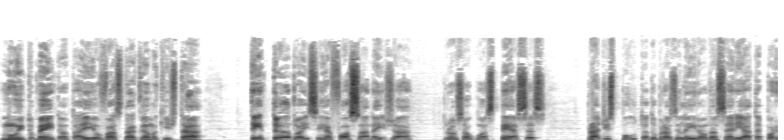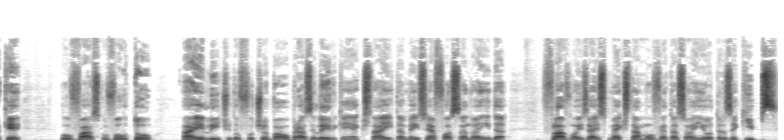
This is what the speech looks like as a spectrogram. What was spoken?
Muito bem, então tá aí o Vasco da Gama que está tentando aí se reforçar, né? E já trouxe algumas peças para a disputa do Brasileirão da Série A, até porque o Vasco voltou à elite do futebol brasileiro. Quem é que está aí também se reforçando ainda? Flávio Moisés, como é que está a movimentação em outras equipes?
